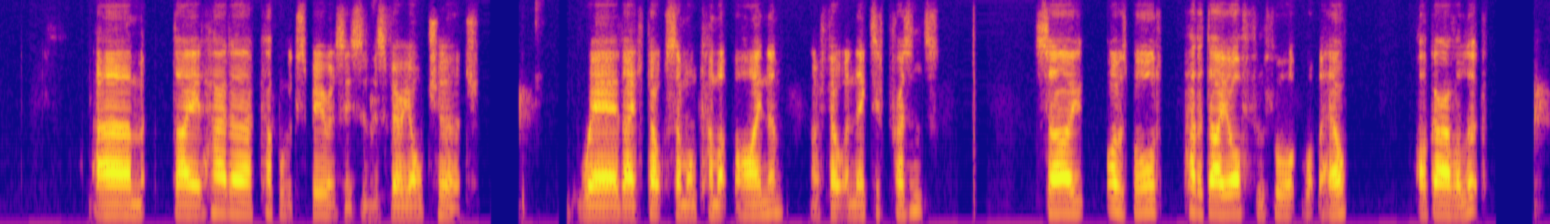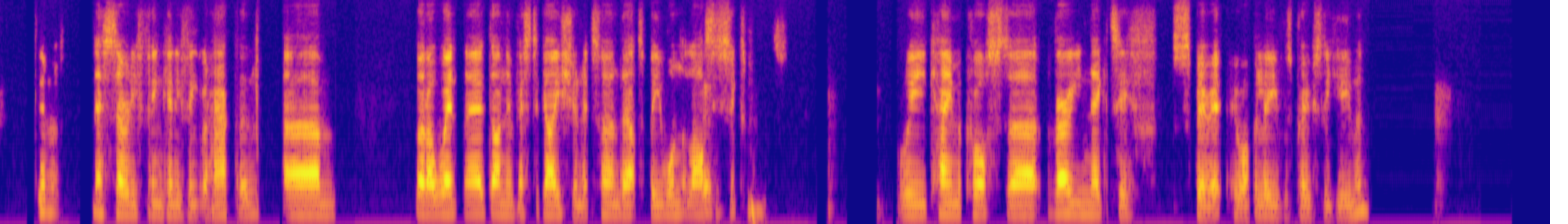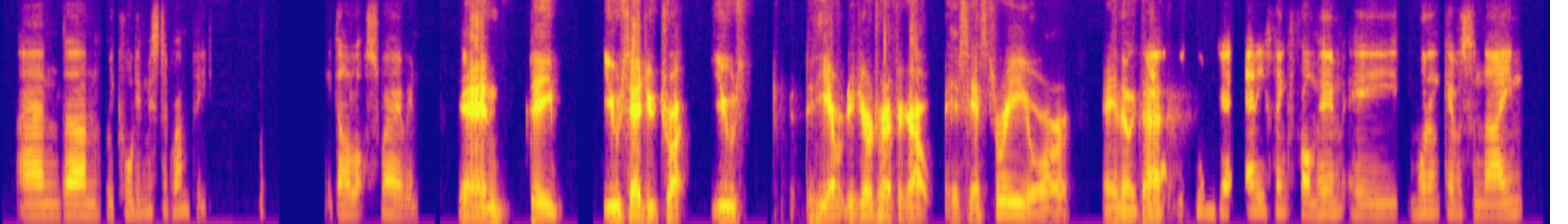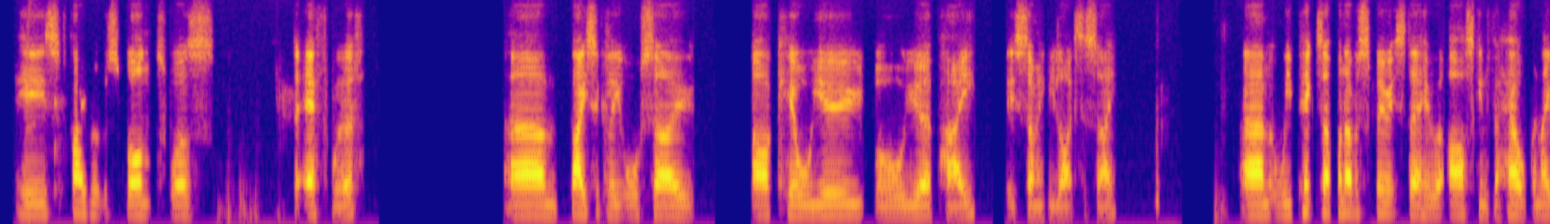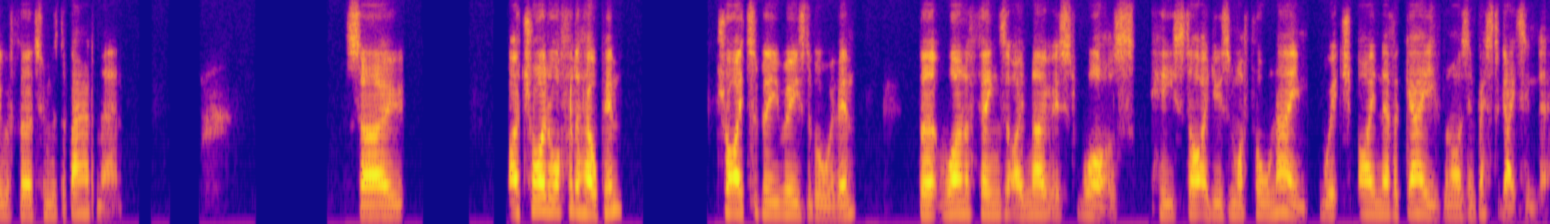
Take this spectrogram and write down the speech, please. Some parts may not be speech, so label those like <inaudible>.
Um, they had had a couple of experiences in this very old church where they felt someone come up behind them. I felt a negative presence. So I was bored, had a day off, and thought, what the hell? I'll go have a look. Didn't necessarily think anything would happen. Um, but I went there, done investigation. It turned out to be one that lasted six months. We came across a very negative spirit, who I believe was previously human, and um, we called him Mr. Grumpy. He'd done a lot of swearing. And the you said you try you did he ever did you ever try to figure out his history or anything like that? Yeah, we couldn't get anything from him. He wouldn't give us a name. His favourite response was the F word. Um, basically, also, I'll kill you or your pay is something he likes to say. Um, we picked up on other spirits there who were asking for help, and they referred to him as the bad man. So I tried to offer to help him, tried to be reasonable with him, but one of the things that I noticed was he started using my full name, which I never gave when I was investigating there.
